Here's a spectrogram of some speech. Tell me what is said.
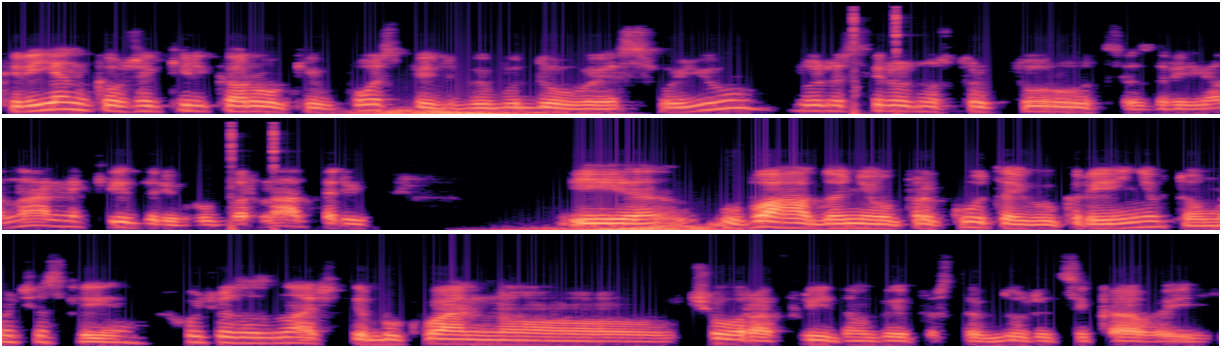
Кирієнко вже кілька років поспіль вибудовує свою дуже серйозну структуру. Це з регіональних лідерів, губернаторів. І увага до нього прикута і в Україні, в тому числі хочу зазначити. Буквально вчора Фрідом випустив дуже цікавий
